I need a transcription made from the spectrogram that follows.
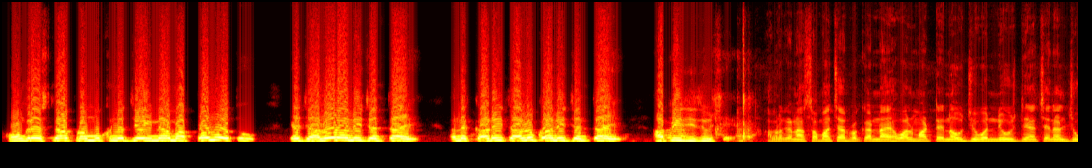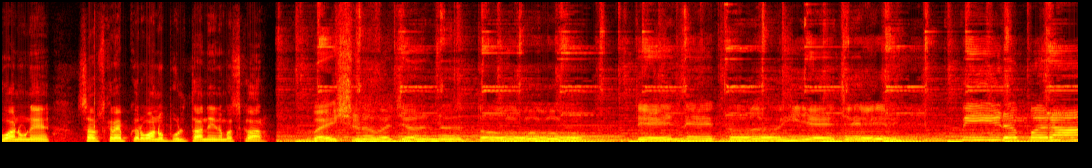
કોંગ્રેસના પ્રમુખને જે ઇનામ આપવાનું હતું એ ઝાલોડાની જનતાએ અને કડી તાલુકાની જનતાએ આપી દીધું છે. આ પ્રકારના સમાચાર પ્રકારના અહેવાલ માટે નવજીવન ન્યૂઝની આ ચેનલ જોવાનું ને સબસ્ક્રાઇબ કરવાનું ભૂલતા નહીં. નમસ્કાર. વૈષ્ણવજન તો તેને કહીએ જે પીડ પરાઈ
